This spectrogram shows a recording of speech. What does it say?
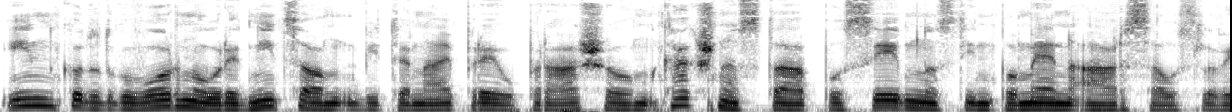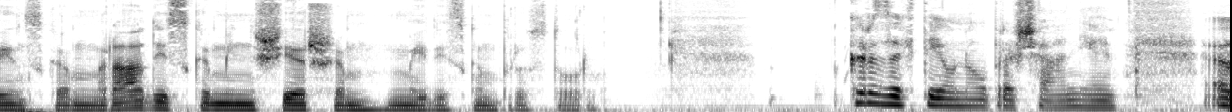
In kot odgovorno urednico bi te najprej vprašal, kakšna sta posebnost in pomen Arsa v slovenskem radijskem in širšem medijskem prostoru? Kar zahtevno vprašanje. Eh,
